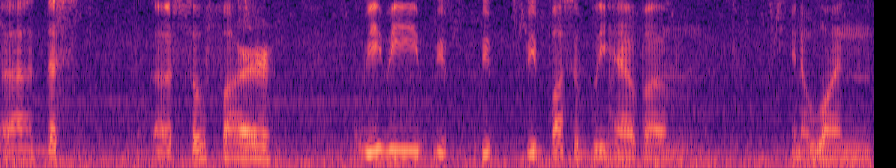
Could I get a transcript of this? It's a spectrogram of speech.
Uh, this, uh, so far, we, we, we, we, we possibly have um, you know one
